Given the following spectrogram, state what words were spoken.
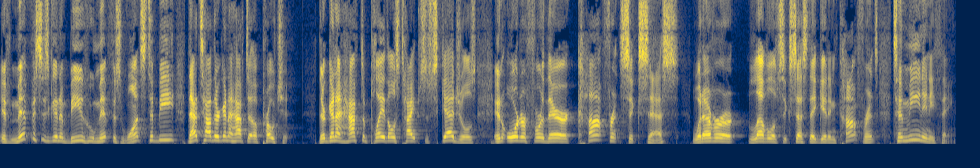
if Memphis is going to be who Memphis wants to be, that's how they're going to have to approach it. They're going to have to play those types of schedules in order for their conference success, whatever level of success they get in conference, to mean anything.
